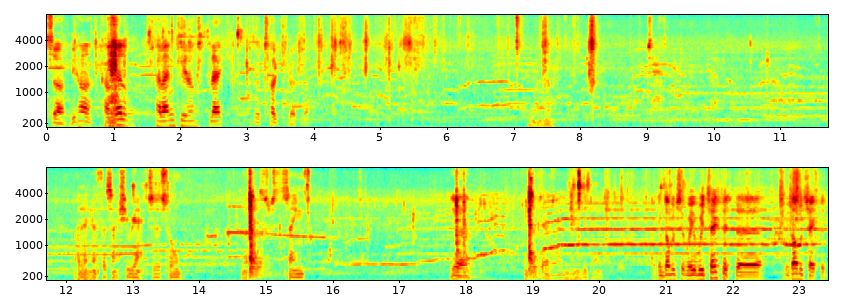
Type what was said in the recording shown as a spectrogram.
Så vi har karamel, halvanden kilo, black, og så 12 kilo black. I don't know if that's actually reacted at all. But it's just the same. Yeah. I think they're dead. I think they're dead. I can double check. We, we checked it. Uh, we double checked it.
